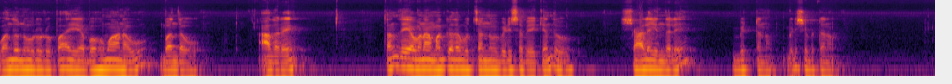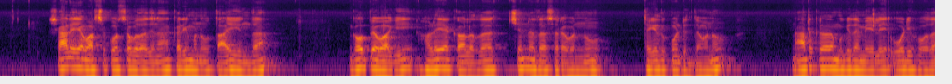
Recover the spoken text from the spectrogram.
ಒಂದು ನೂರು ರೂಪಾಯಿಯ ಬಹುಮಾನವೂ ಬಂದವು. ಆದರೆ ತಂದೆಯವನ ಮಗ್ಗದ ಹುಚ್ಚನ್ನು ಬಿಡಿಸಬೇಕೆಂದು ಶಾಲೆಯಿಂದಲೇ ಬಿಟ್ಟನು, ಬಿಡಿಸಿಬಿಟ್ಟನು. ಶಾಲೆಯ ವಾರ್ಷಿಕೋತ್ಸವದ ದಿನ ಕರಿಮನು ತಾಯಿಯಿಂದ ಗೌಪ್ಯವಾಗಿ ಹಳೆಯ ಕಾಲದ ಚಿನ್ನದ ಸರವನ್ನು ತೆಗೆದುಕೊಂಡಿದ್ದವನು. ನಾಟಕ ಮುಗಿದ ಮೇಲೆ ಓಡಿ ಹೋದ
